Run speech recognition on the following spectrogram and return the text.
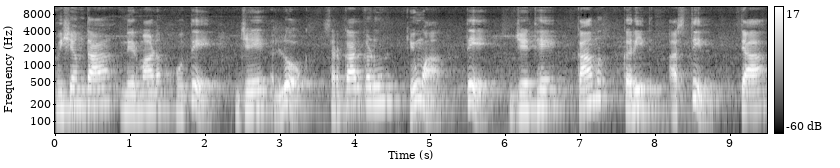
विषमता निर्माण होते जे लोक सरकारकडून किंवा ते जेथे काम करीत असतील त्या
